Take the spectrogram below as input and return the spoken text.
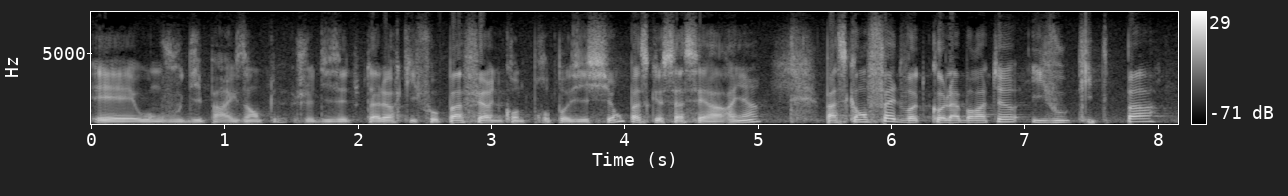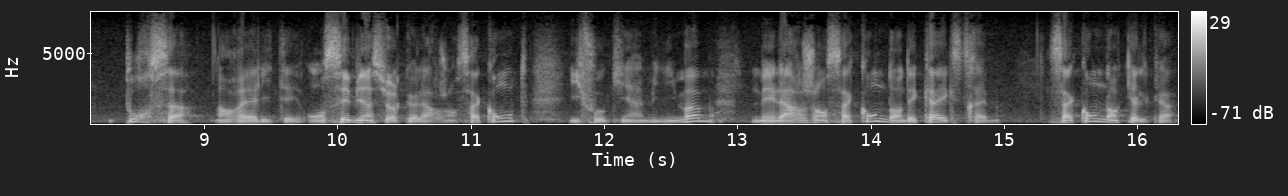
et où on vous dit, par exemple, je disais tout à l'heure qu'il ne faut pas faire une contre-proposition parce que ça ne sert à rien, parce qu'en fait, votre collaborateur, il ne vous quitte pas pour ça, en réalité. On sait bien sûr que l'argent, ça compte, il faut qu'il y ait un minimum, mais l'argent, ça compte dans des cas extrêmes. Ça compte dans quel cas?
